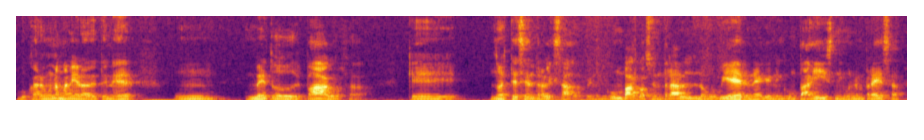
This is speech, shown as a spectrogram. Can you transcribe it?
buscaron una manera de tener un método de pago que no esté centralizado, que ningún banco central lo gobierne, que ningún país, ninguna empresa.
